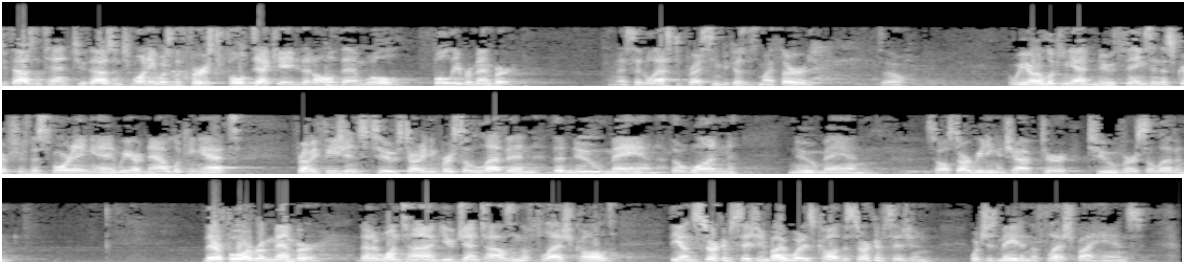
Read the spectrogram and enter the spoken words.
2010 2020 was the first full decade that all of them will fully remember. And I said, well, that's depressing because it's my third. So, we are looking at new things in the scriptures this morning, and we are now looking at from Ephesians 2, starting in verse 11, the new man, the one new man. So I'll start reading in chapter 2, verse 11. Therefore, remember that at one time you Gentiles in the flesh called the uncircumcision by what is called the circumcision, which is made in the flesh by hands.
